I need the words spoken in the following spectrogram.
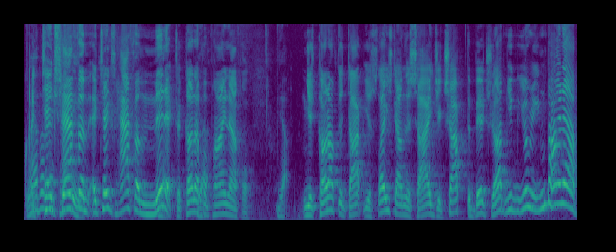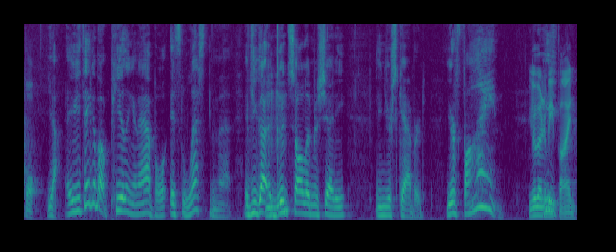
Grab it takes half a it takes half a minute to cut up Yeah. a pineapple. Yeah. You cut off the top, you slice down the sides, you chop the bitch up. You, you're eating pineapple. Yeah. If you think about peeling an apple, it's less than that. If you got Mm-hmm. a good solid machete in your scabbard, you're fine. You're going to be fine.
